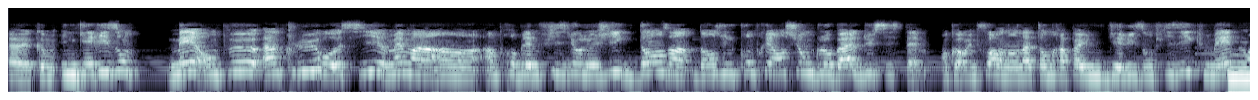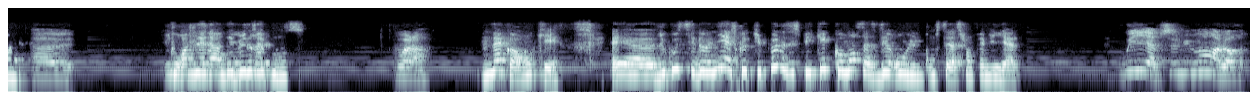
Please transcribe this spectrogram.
euh, comme une guérison mais on peut inclure aussi même un, problème physiologique dans, un, dans une compréhension globale du système. Encore une fois, on n'en attendra pas une guérison physique, mais... Euh, Pour amener un début de réponse. Voilà. D'accord, ok. Et euh, du coup, Sidonie, est-ce que tu peux nous expliquer comment ça se déroule une constellation familiale? Oui, absolument. Alors,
